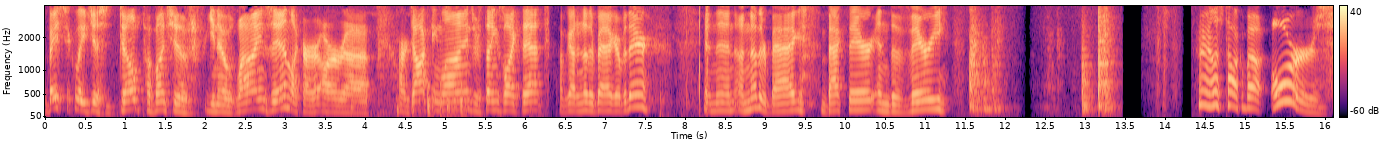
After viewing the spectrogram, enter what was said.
basically just dump a bunch of, you know, lines in, like our, our, uh, our docking lines or things like that. I've got another bag over there, and then another bag back there in the very all right, let's talk about oars.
